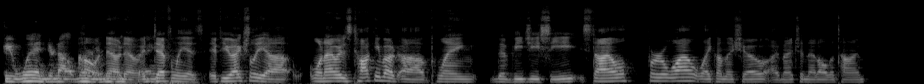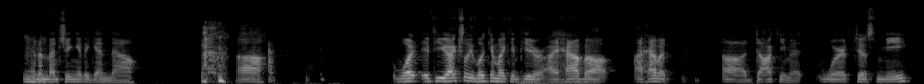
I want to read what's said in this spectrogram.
If you win, you're not Oh learning. no, no, it definitely is. If you actually, uh, when I was talking about uh playing the VGC style for a while, like on the show, I mentioned that all the time, and I'm Mhm. mentioning it again now. uh, what if you actually look at my computer? I have a I have a uh, document where it's just me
